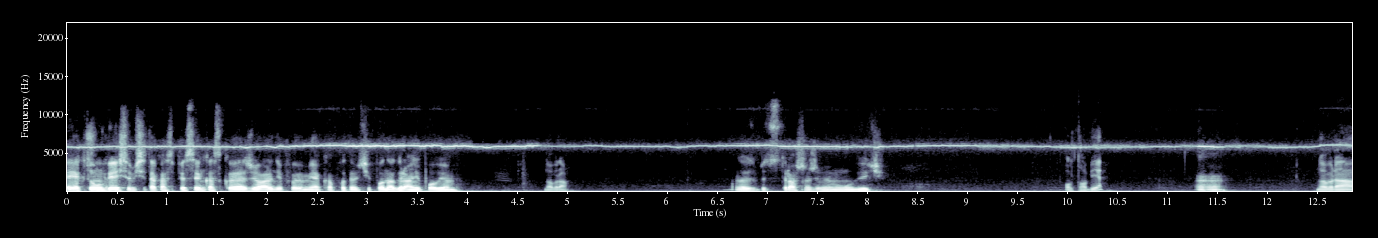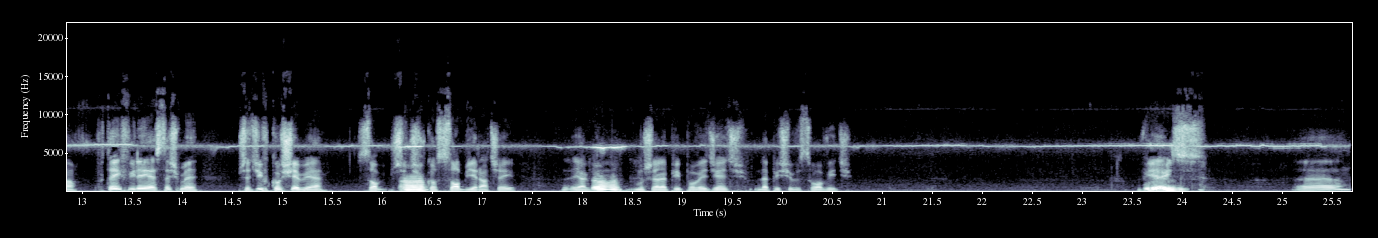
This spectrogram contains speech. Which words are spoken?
Ej, jak to mówiłeś, to mi się taka piosenka skojarzyła, ale nie powiem jaka, potem ci po nagraniu powiem. dobra. Ona jest zbyt straszna, żeby mówić. O tobie? E-e. Dobra, w tej chwili jesteśmy przeciwko siebie. So, przeciwko sobie raczej. Jakby Tak. muszę lepiej powiedzieć, lepiej się wysłowić. Kurde, Więc. E,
